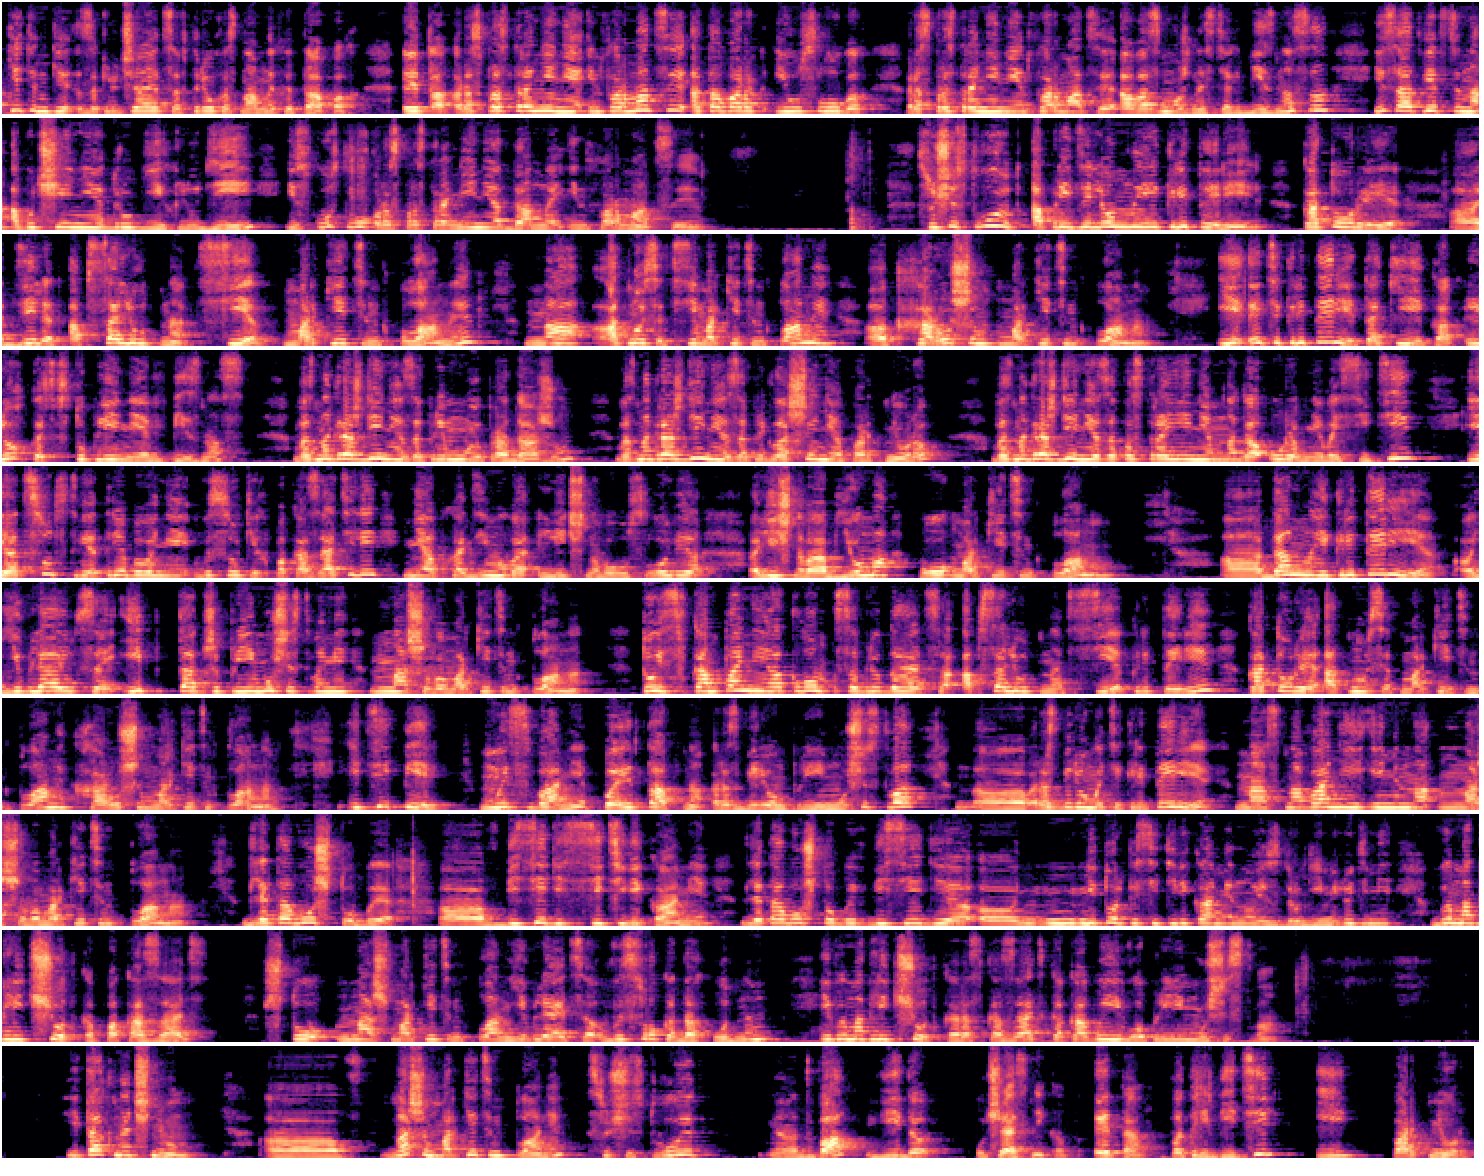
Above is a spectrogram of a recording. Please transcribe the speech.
маркетинге заключается в трех основных этапах. Это распространение информации о товарах и услугах, распространение информации о возможностях бизнеса и, соответственно, обучение других людей искусству распространения данной информации. Существуют определенные критерии, которые делят абсолютно все маркетинг-планы, относят все маркетинг-планы а, к хорошим маркетинг-планам. И эти критерии такие, как легкость вступления в бизнес, вознаграждение за прямую продажу, вознаграждение за приглашение партнеров, вознаграждение за построение многоуровневой сети и отсутствие требований высоких показателей необходимого личного условия, личного объема по маркетинг-плану. А, данные критерии являются и также преимуществами нашего маркетинг-плана. То есть в компании «Оклон» соблюдаются абсолютно все критерии, которые относят маркетинг-планы к хорошим маркетинг-планам. И теперь мы с вами поэтапно разберем преимущества, э, разберем эти критерии на основании именно нашего маркетинг-плана. Для того, чтобы э, в беседе с сетевиками, для того, чтобы в беседе э, не только с сетевиками, но и с другими людьми, вы могли четко показать, что наш маркетинг-план является высокодоходным, и вы могли четко рассказать, каковы его преимущества. Итак, начнем. А, в нашем маркетинг-плане существует э, два вида участников. Это потребитель и партнер.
